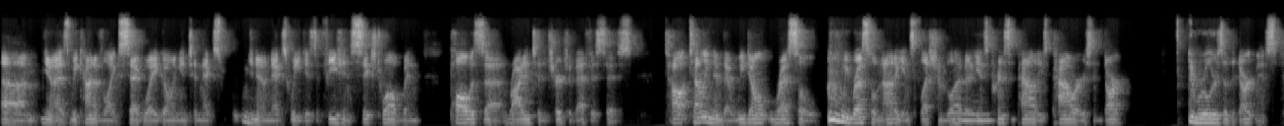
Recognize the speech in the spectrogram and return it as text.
Um, you know as we kind of like segue going into next you know next week is ephesians 6 12 when paul was uh, writing to the church of ephesus ta- telling them that we don't wrestle we wrestle not against flesh and blood but against mm. principalities powers and dark and rulers of the darkness.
